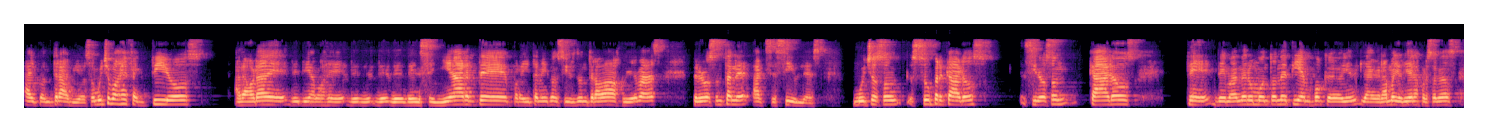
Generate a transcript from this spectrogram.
al contrario, son mucho más efectivos a la hora de, digamos, de, de, de, enseñarte, por ahí también conseguirte un trabajo y demás, pero no son tan accesibles. Muchos son súper caros, si no son caros, te demandan un montón de tiempo que hoy la gran mayoría de las personas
